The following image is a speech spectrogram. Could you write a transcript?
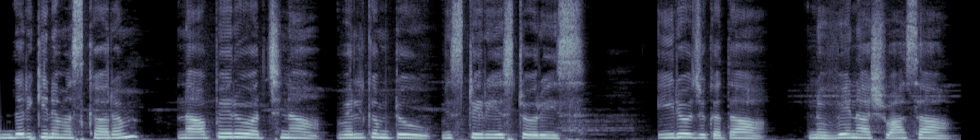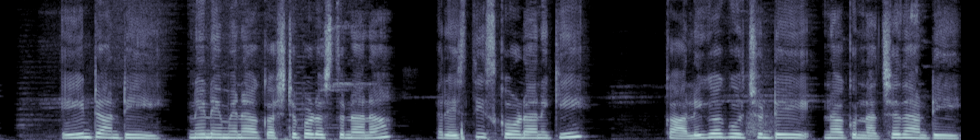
అందరికీ నమస్కారం. నా పేరు Archana. Welcome to mysterious stories. ఈరోజు కథ నువ్వే నా శ్వాస. ఏంటంటీ నేనేమైనా కష్టపడొస్తున్నానా? రెస్ట్ తీసుకోవడానికి? ఖాళీగా కూర్చుంటే నాకు నచ్చదాంటీ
